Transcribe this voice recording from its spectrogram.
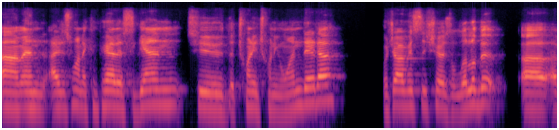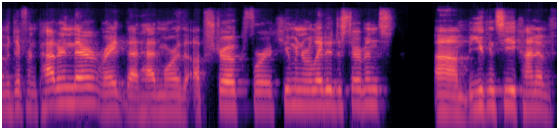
Um, and I just want to compare this again to the 2021 data which obviously shows a little bit uh, of a different pattern there, right? That had more of the upstroke for human related disturbance. Um, but you can see kind of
